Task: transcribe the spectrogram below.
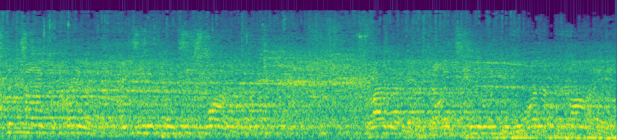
Split time for Freeman, 18.61. Lowry, 19.15.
